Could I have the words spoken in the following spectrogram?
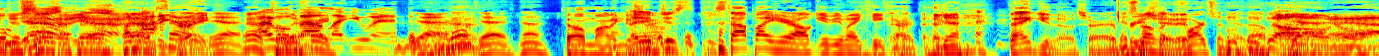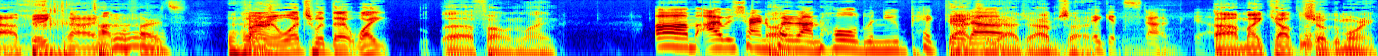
You can just Yeah, sit up yeah, that'd be great. Yeah. Yeah, I will totally not free. let you in. Yeah, yeah, no. Tell Monica. Hey, just stop by here. I'll give you my key card. Yeah. Thank you, though, sir. I It appreciate smells like it. farts in there, though. Oh, Yeah, yeah, big time. Taco farts. Carmen, what's with that white uh, phone line? Um, I was trying to put Oh. it on hold when you picked Gotcha, it up. gotcha. I'm sorry. It gets stuck. Yeah. Uh, Mike Calta show. Good morning.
